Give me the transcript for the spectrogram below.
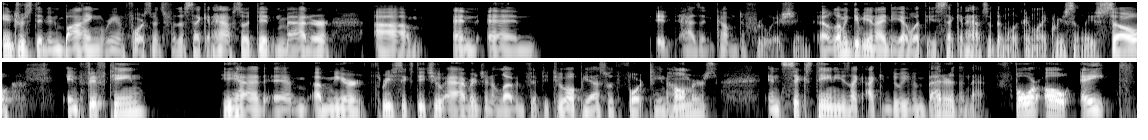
interested in buying reinforcements for the second half, so it didn't matter. Um, and and it hasn't come to fruition. Uh, let me give you an idea of what these second halves have been looking like recently. So, in 15, he had a, a mere 362 average and 1152 OPS with 14 homers. In 16, he's like, I can do even better than that. 408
